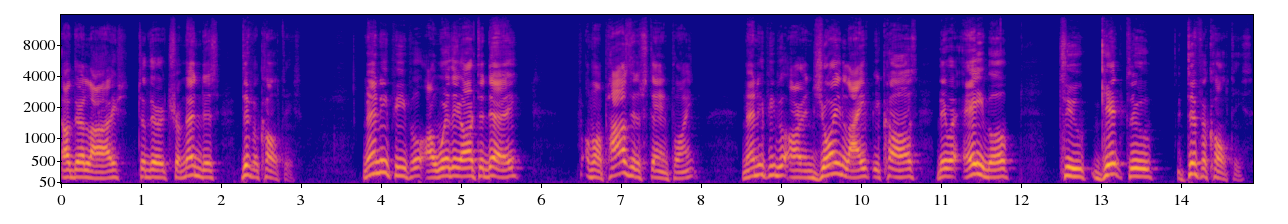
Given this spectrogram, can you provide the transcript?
of their lives to their tremendous difficulties. Many people are where they are today from a positive standpoint. Many people are enjoying life because they were able to get through difficulties.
